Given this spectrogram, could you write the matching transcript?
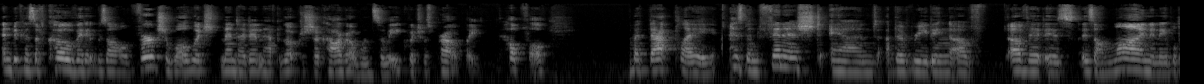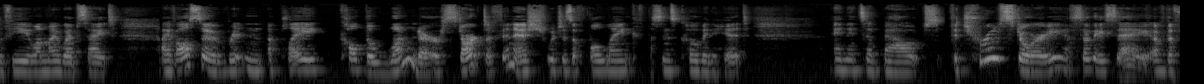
and because of COVID, it was all virtual, which meant I didn't have to go up to Chicago once a week, which was probably helpful. But that play has been finished, and the reading of of it is is online and able to view on my website. I've also written a play called The Wonder, start to finish, which is a full length since COVID hit. And it's about the true story, so they say, of the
